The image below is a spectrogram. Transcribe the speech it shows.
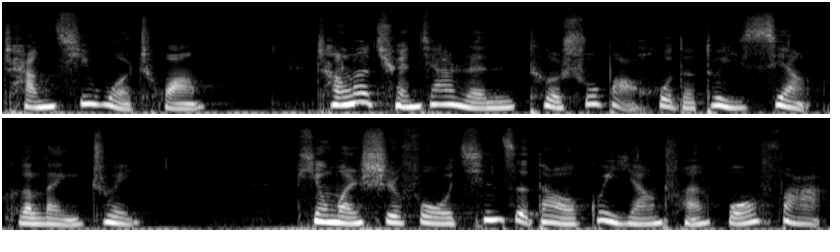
长期卧床，成了全家人特殊保护的对象和累赘。听闻师傅亲自到贵阳传佛法，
